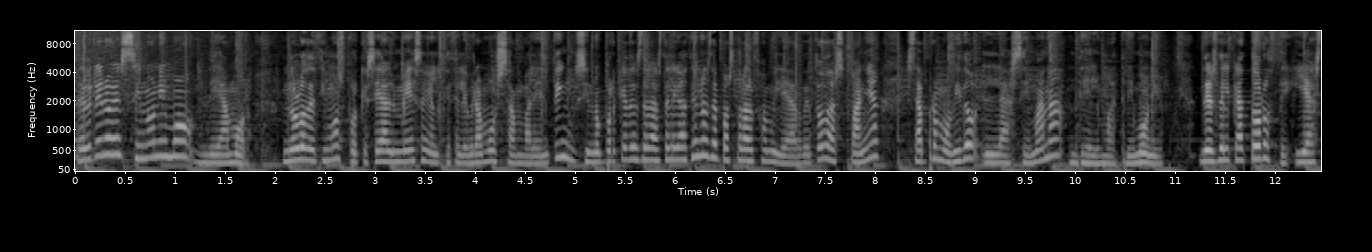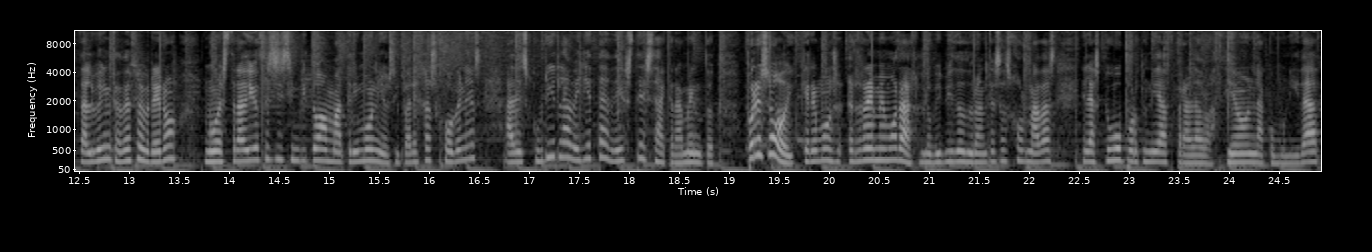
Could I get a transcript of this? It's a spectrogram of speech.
Febrero es sinónimo de amor. No lo decimos porque sea el mes en el que celebramos San Valentín, sino porque desde las delegaciones de Pastoral Familiar de toda España se ha promovido la Semana del Matrimonio. Desde el 14 y hasta el 20 de febrero, nuestra diócesis invitó a matrimonios y parejas jóvenes a descubrir la belleza de este sacramento. Por eso hoy queremos rememorar lo vivido durante esas jornadas en las que hubo oportunidad para la oración, la comunidad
